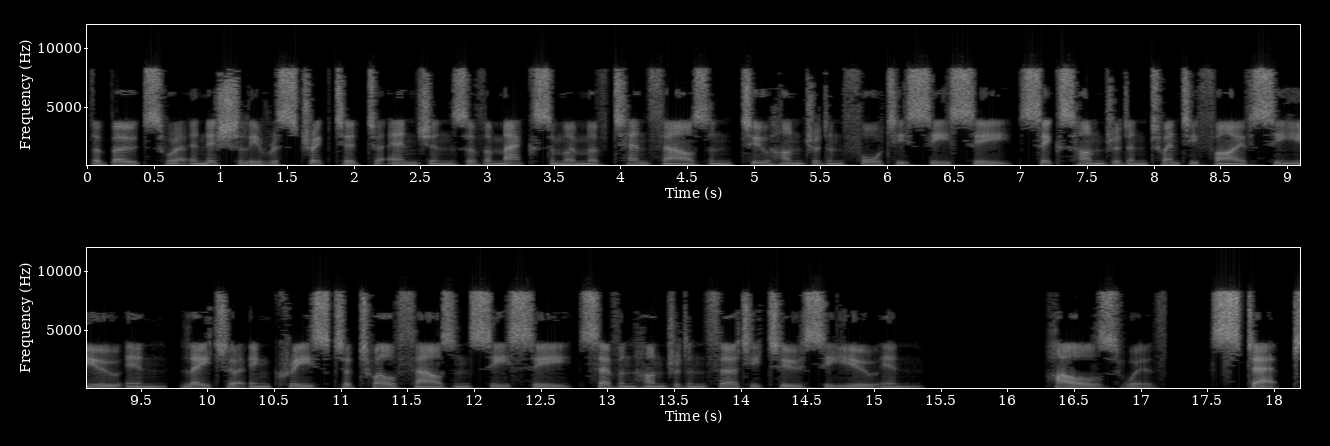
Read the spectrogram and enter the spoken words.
The boats were initially restricted to engines of a maximum of 10,240 cc (625 cu in). Later later increased to 12,000 cc 732 cu in. Hulls with «steps»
